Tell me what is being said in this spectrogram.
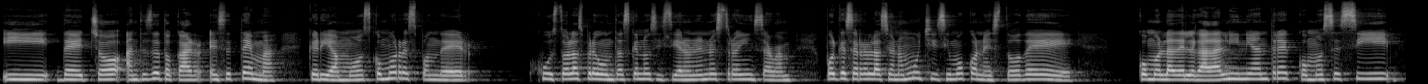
Y de hecho, antes de tocar ese tema, queríamos como responder justo las preguntas que nos hicieron en nuestro Instagram, porque se relaciona muchísimo con esto de como la delgada línea entre cómo sé si,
